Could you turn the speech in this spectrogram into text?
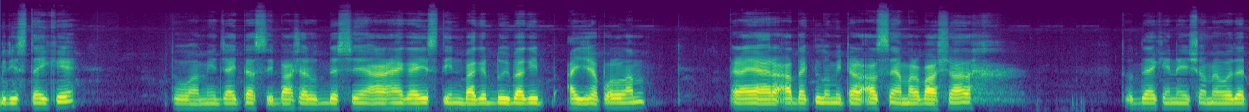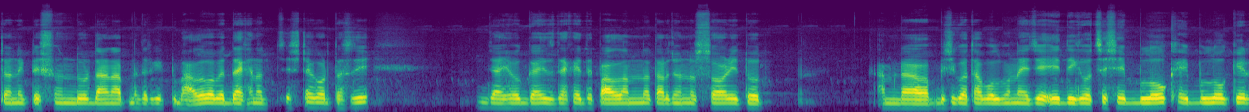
ব্রিজ থেকে। তো আমি যাইতাছি বাসার উদ্দেশ্যে। আর হ্যাঁ গাইস তিন ভাগের দুই ভাগে আইসা পড়লাম। প্রায় আর আধা কিলোমিটার আছে আমার বাসা। তো দেখেন এই সময় ওয়েদারটা অনেকটা সুন্দর। দাঁড়ান, আপনাদেরকে একটু ভালোভাবে দেখানোর চেষ্টা করতেছি। যাই হোক গাইজ দেখাইতে পারলাম না, তার জন্য সরি তো। আমরা বেশি কথা বলব না যে এইদিকে হচ্ছে সেই ব্লক এই ব্লকের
